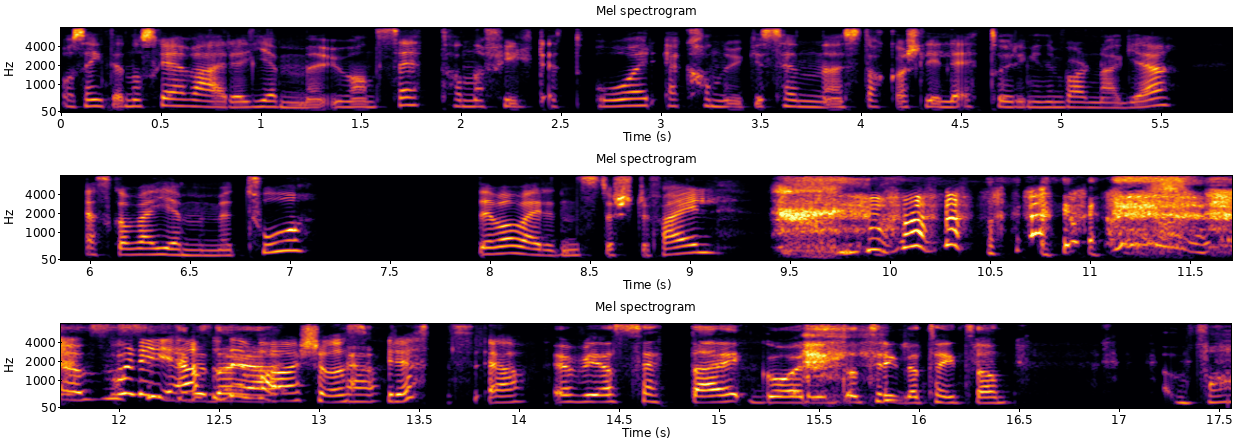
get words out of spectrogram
Og så tenkte jeg nå skal jeg være hjemme uansett. Han har fylt et år. Jeg kan jo ikke sende stakkars lille ettåringen i barnehage. Jeg skal være hjemme med to. Det var verdens største feil. Fordi altså, det var så sprøtt. Ja. Ja. Vi har sett deg gå rundt og trille og tenkt sånn hva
